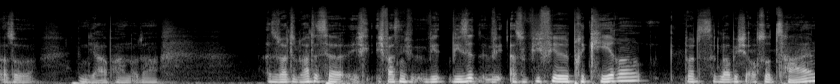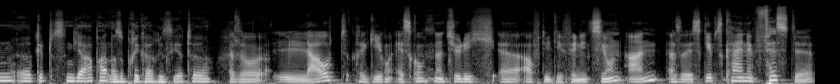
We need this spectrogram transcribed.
also in Japan oder also du, hattest ja, ich, ich weiß nicht, wie, wie, also wie viel prekäre, du hattest da glaube ich auch so Zahlen, äh, gibt es in Japan, also prekarisierte? Also laut Regierung, es kommt natürlich äh, auf die Definition an, also es gibt keine feste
